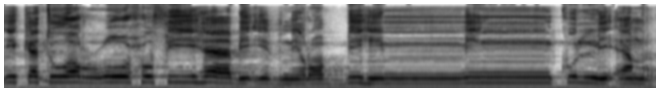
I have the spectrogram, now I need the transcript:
الملائكة والروح فيها بإذن ربهم من كل أمر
